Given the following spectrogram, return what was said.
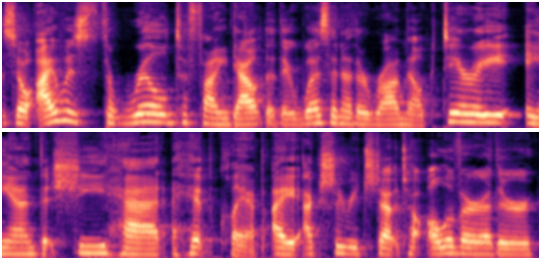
so I was thrilled to find out that there was another raw milk dairy and that she had a hip clamp. I actually reached out to all of our other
